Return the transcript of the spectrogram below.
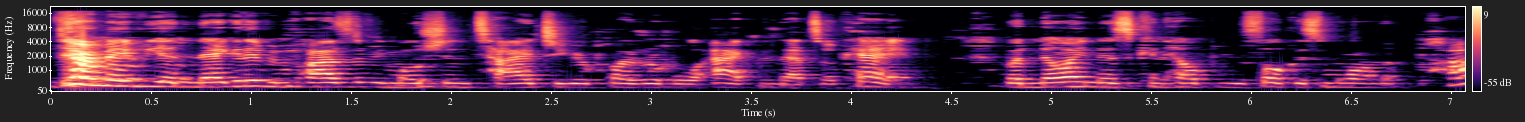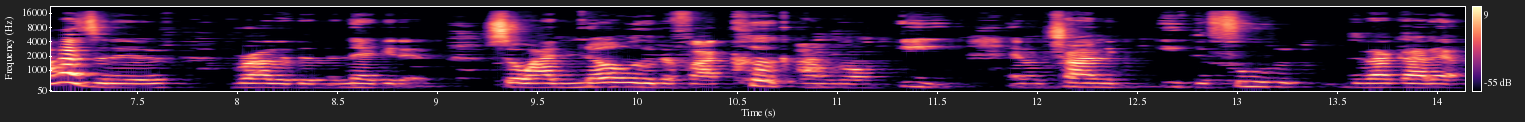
there may be a negative and positive emotion tied to your pleasurable act, and that's okay. But knowing this can help you focus more on the positive rather than the negative. So I know that if I cook, I'm going to eat, and I'm trying to eat the food that I got at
